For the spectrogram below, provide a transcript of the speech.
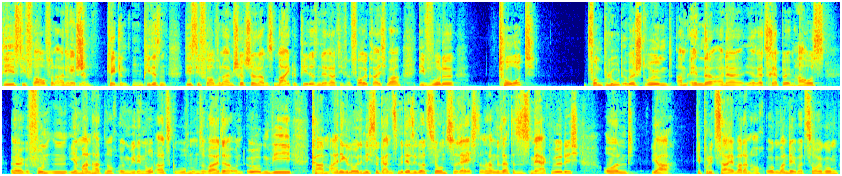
Die ist die Frau von einem Caitlin. Caitlin Peterson. Die ist die Frau von einem Schriftsteller namens Michael Peterson, der relativ erfolgreich war. Die wurde tot, von Blut überströmt, am Ende einer ihrer Treppe im Haus äh, gefunden. Ihr Mann hat noch irgendwie den Notarzt gerufen und so weiter. Und irgendwie kamen einige Leute nicht so ganz mit der Situation zurecht und haben gesagt, das ist merkwürdig. Und ja, die Polizei war dann auch irgendwann der Überzeugung,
